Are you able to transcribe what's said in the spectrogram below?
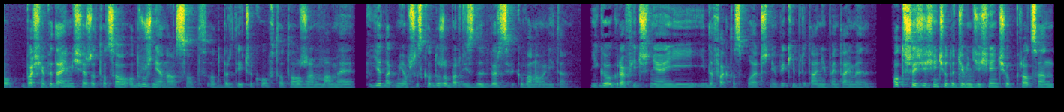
Bo właśnie wydaje mi się, że to, co odróżnia nas od, od Brytyjczyków, to to, że mamy jednak mimo wszystko dużo bardziej zdywersyfikowaną elitę. I geograficznie, i, i de facto społecznie. W Wielkiej Brytanii, pamiętajmy, od 60 do 90%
